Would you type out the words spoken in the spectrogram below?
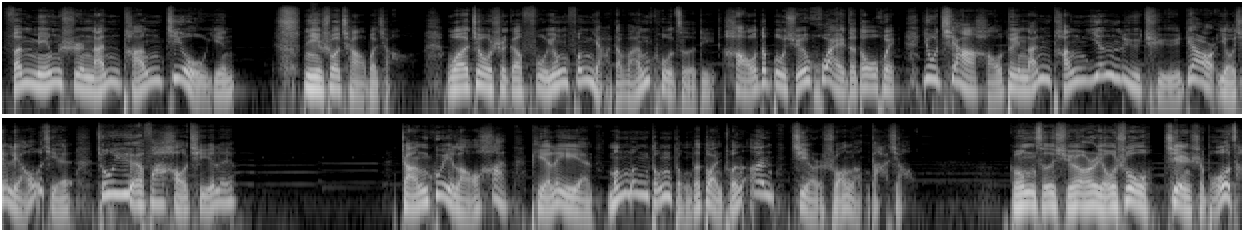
分明是南唐旧音。你说巧不巧？我就是个附庸风雅的纨绔子弟，好的不学，坏的都会，又恰好对南唐音律曲调有些了解，就越发好奇了呀。掌柜老汉瞥了一眼懵懵懂懂的段纯安，继而爽朗大笑：“公子学而有术，见识博杂，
